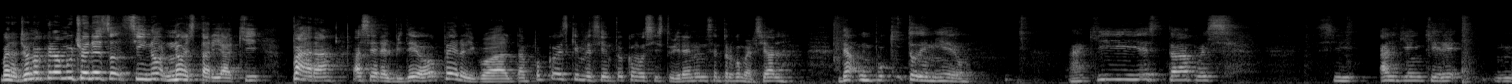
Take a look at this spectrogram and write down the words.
Bueno, yo no creo mucho en eso, si no, no estaría aquí para hacer el video, pero igual, tampoco es que me siento como si estuviera en un centro comercial. Da un poquito de miedo. Aquí está, pues, si alguien quiere mm,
